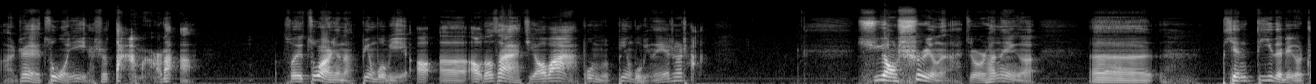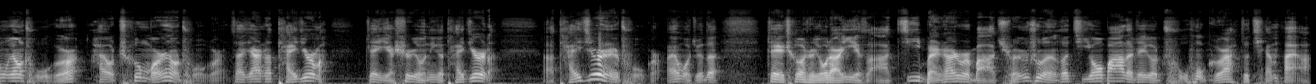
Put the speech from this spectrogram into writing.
啊。这座椅也是大码的啊，所以坐上去呢，并不比奥呃奥德赛 G 幺八啊不并不比那些车差。需要适应的啊，就是它那个呃偏低的这个中央储物格，还有车门上储物格，再加上它台阶嘛，这也是有那个台阶的啊，台阶儿这储物格，哎，我觉得这车是有点意思啊，基本上是把全顺和 G 幺八的这个储物格啊，就前排啊。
